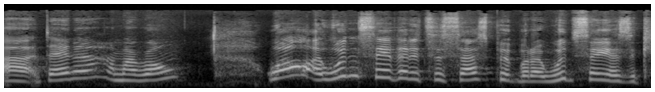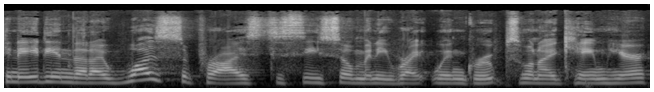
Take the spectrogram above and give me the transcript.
Uh, Dana, am I wrong? Well, I wouldn't say that it's a cesspit, but I would say as a Canadian that I was surprised to see so many right wing groups when I came here.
